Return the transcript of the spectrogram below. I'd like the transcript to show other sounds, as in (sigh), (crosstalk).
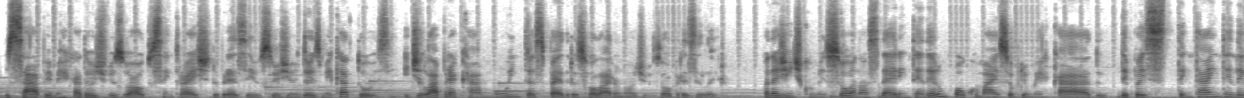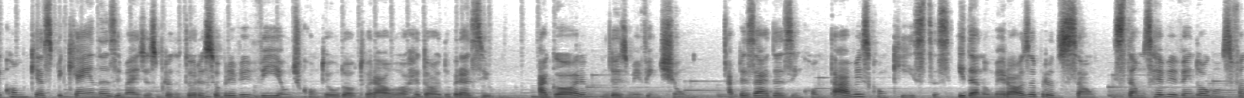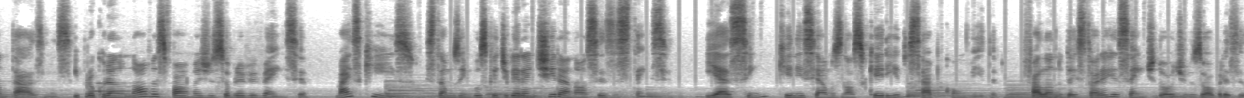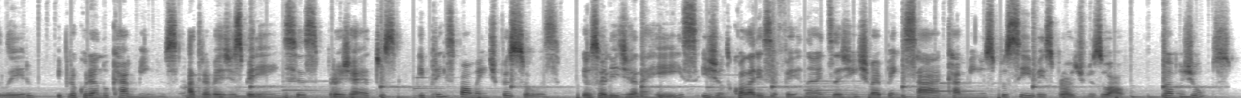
O SAP, Mercado Audiovisual do Centro-Oeste do Brasil, surgiu em 2014 e de lá para cá muitas pedras rolaram no audiovisual brasileiro. Quando a gente começou, a nossa ideia era entender um pouco mais sobre o mercado, depois tentar entender como que as pequenas e médias produtoras sobreviviam de conteúdo autoral ao redor do Brasil. Agora, em 2021, apesar das incontáveis conquistas e da numerosa produção, estamos revivendo alguns fantasmas e procurando novas formas de sobrevivência. Mais que isso, estamos em busca de garantir a nossa existência. E é assim que iniciamos nosso querido Sapo Convida, falando da história recente do audiovisual brasileiro e procurando caminhos através de experiências, projetos e principalmente pessoas. Eu sou a Lidiana Reis e junto com a Larissa Fernandes a gente vai pensar caminhos possíveis para o audiovisual. Vamos juntos?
